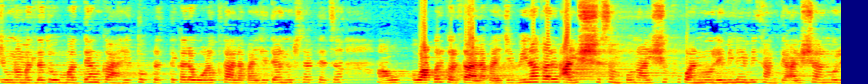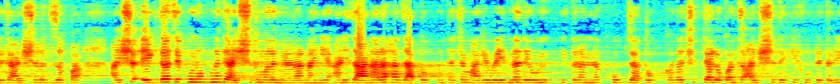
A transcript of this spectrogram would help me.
जीवनामधला जो मध्यांक आहे तो प्रत्येकाला ओळखता आला पाहिजे. त्यानुसार त्याचा वापर करता आला पाहिजे. विनाकारण आयुष्य संपवून आयुष्य खूप अनमोल. आहे मी नेहमी सांगते आयुष्य अनमोल आहे त्या आयुष्याला जपा. आयुष्य एकदाच आहे पुन्हा पुन्हा ते आयुष्य तुम्हाला मिळणार नाही आहे आणि जाणारा हा जातो पण त्याच्यामागे वेदना देऊन इतरांना खूप जातो. कदाचित त्या लोकांचं आयुष्य देखील कुठेतरी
